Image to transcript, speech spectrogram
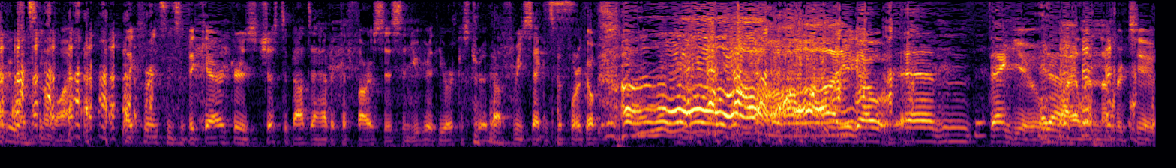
every once in a while. Like, for instance, if a character is just about to have a catharsis and you hear the orchestra about three seconds before go, ah, you go, and thank you, Yeah. violin number two.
